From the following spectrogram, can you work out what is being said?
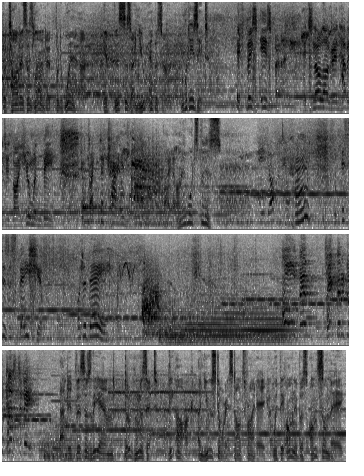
The TARDIS has landed, but where? If this is a new episode, what is it? If this is Earth, it's no longer inhabited by human beings. Like the child. Aye, aye, what's this? Hey, Doctor. Hmm? If this is a spaceship, what are they? Hold them! Take them into custody! And if this is the end, don't miss it. The Ark, a new story starts Friday with the Omnibus on Sunday.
